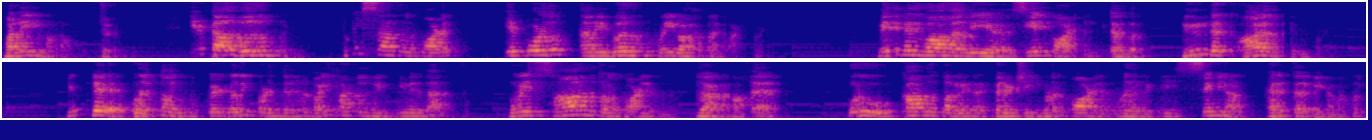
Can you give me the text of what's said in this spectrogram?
மறைமுகமாக இரண்டாவது துணை சார்ந்த பாடல் எப்பொழுதும் அவை வேகம் குறைவாக காணப்படும் மெது மெதுவாக அதனுடைய செயல்பாடுகள் இடம்பெறும். நீண்ட காலம் தேவைப்படும் நீண்ட ஒழுங்கமைப்புகள் நெறிப்படுத்தல்கள் வழிகாட்டல்களின் பின்னர் தான் முறை சார்ந்த தொடர்பாடல் இருந்தது உதாரணமாக ஒரு காவல்காரர் பரீட்சையின் உடன்பாடல் ஊடகங்களுக்கு செமினார் கருத்தரங்கை நடக்கும்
